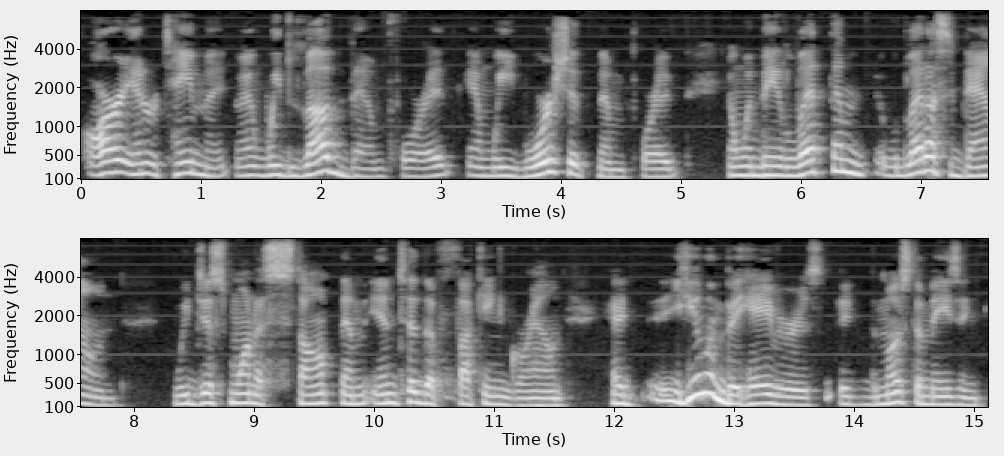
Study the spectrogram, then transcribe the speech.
our entertainment and we love them for it and we worship them for it. And when they let them, let us down, we just want to stomp them into the fucking ground. And human behavior is the most amazing.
